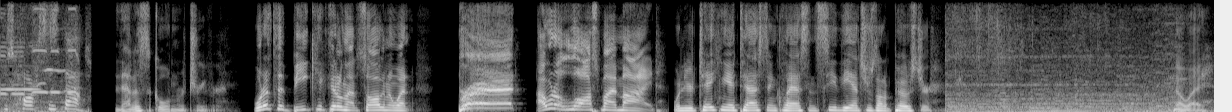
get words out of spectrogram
Whose horse is that? That is a golden retriever. What if the beat kicked in on that song and it went, Brad! I would have lost my mind. When you're taking a test in class and see the answers on a poster. No way.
